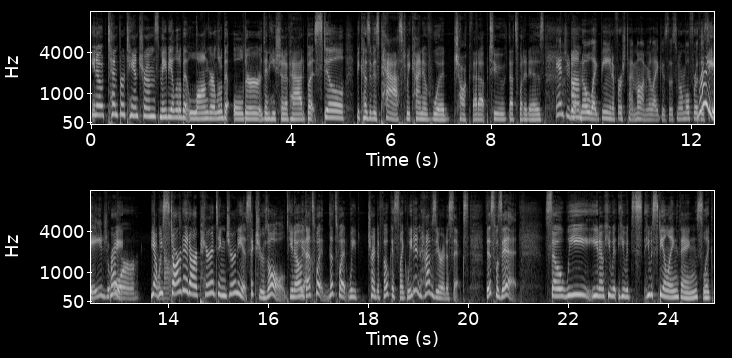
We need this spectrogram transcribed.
you know, temper tantrums, maybe a little bit longer, a little bit older than he should have had, but still, because of his past, we kind of would chalk that up to that's what it is. And you don't know, like being a first time mom, you're like, is this normal for this Um, Right, age, right. or Yeah, we not? started our parenting journey at six years old. You know, Yeah. that's what that's what we tried to focus. Like we didn't have zero to six. This was it. So we, you know, he would he would he was stealing things like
